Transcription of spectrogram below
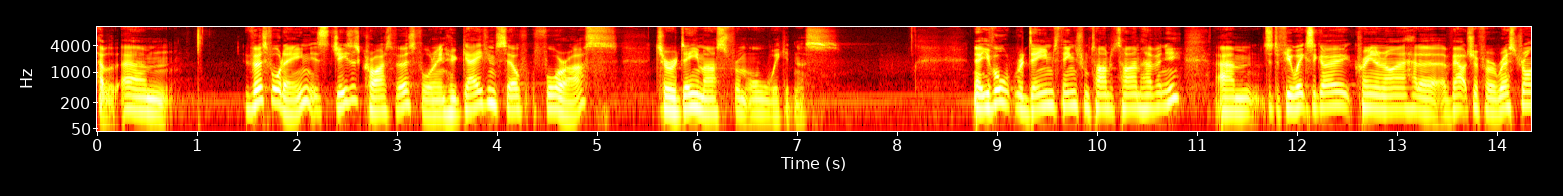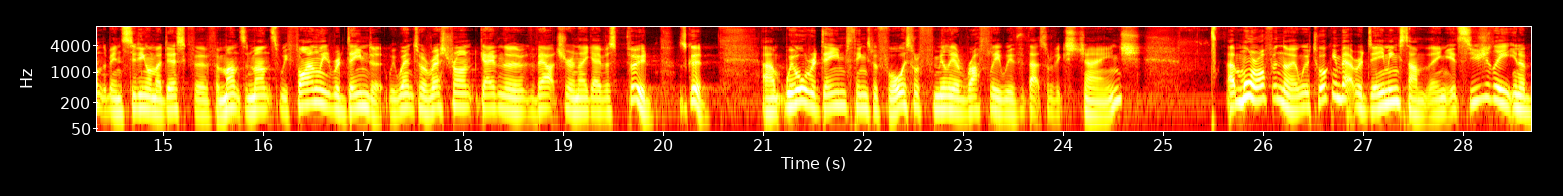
Um, verse 14 is Jesus Christ, verse 14, who gave himself for us to redeem us from all wickedness. Now, you've all redeemed things from time to time, haven't you? Um, just a few weeks ago, Karina and I had a, a, voucher for a restaurant that had been sitting on my desk for, for months and months. We finally redeemed it. We went to a restaurant, gave them the voucher, and they gave us food. It was good. Um, we've all redeemed things before. We're sort of familiar roughly with that sort of exchange. Uh, more often, though, when we're talking about redeeming something, it's usually in a,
